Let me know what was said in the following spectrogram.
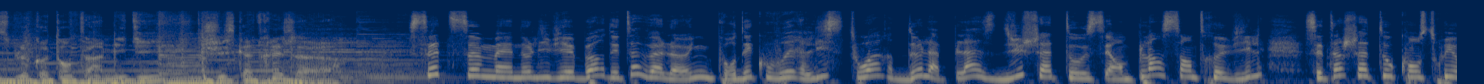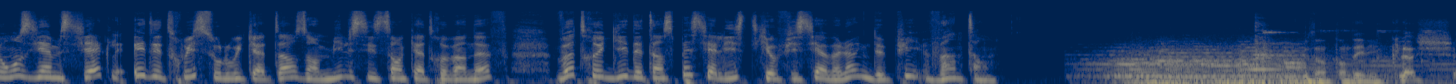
France Bleu Cotentin, midi jusqu'à 13h. Cette semaine, Olivier Borde est à Valogne pour découvrir l'histoire de la place du château. C'est en plein centre-ville. C'est un château construit au XIe siècle et détruit sous Louis XIV en 1689. Votre guide est un spécialiste qui officie à Valogne depuis 20 ans. Vous entendez les cloches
